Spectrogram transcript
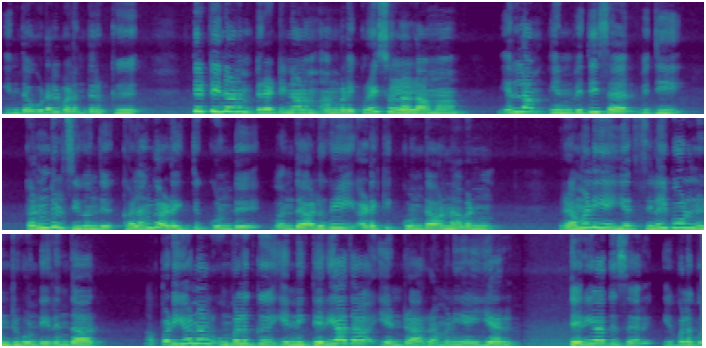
இந்த உடல் வளர்ந்திருக்கு. திட்டினாலும் விரட்டினாலும் அவங்களை குறை சொல்லலாமா? எல்லாம் என் விதி சார் விதி. கண்கள் சிவந்து கலங்க அடைத்து கொண்டு வந்த அழுகையை அடக்கி கொண்டான் அவன். ரமணி ஐயர் சிலை போல் நின்று கொண்டிருந்தார். அப்படியானால் உங்களுக்கு என்னை தெரியாதா? என்றார் ரமணி ஐயர். தெரியாது சார். இவ்வளவு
